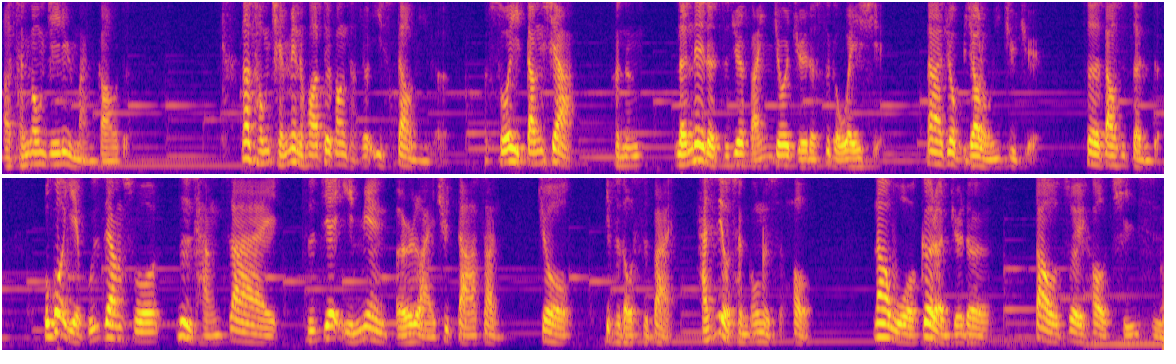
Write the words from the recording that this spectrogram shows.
啊、成功几率蛮高的。那从前面的话，对方早就意识到你了，所以当下可能人类的直觉反应就会觉得是个威胁，那就比较容易拒绝，这倒是真的。不过也不是这样说，日常在直接迎面而来去搭讪。就一直都失败，还是有成功的时候。那我个人觉得，到最后其实，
